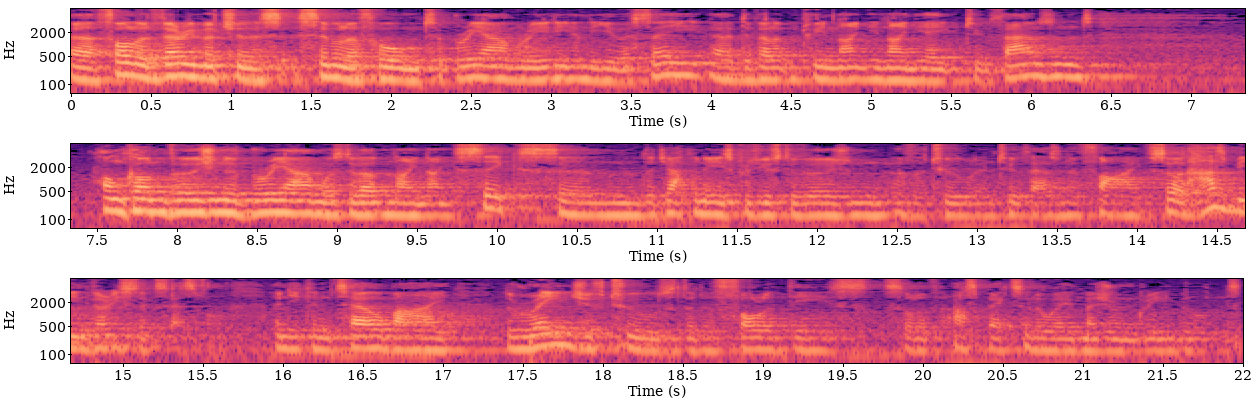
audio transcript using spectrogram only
uh, followed very much in a similar form to BREEAM, really, in the USA, uh, developed between 1998 and 2000. Hong Kong version of BREEAM was developed in 1996, and the Japanese produced a version of the tool in 2005. So it has been very successful, and you can tell by the range of tools that have followed these sort of aspects in a way of measuring green buildings.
